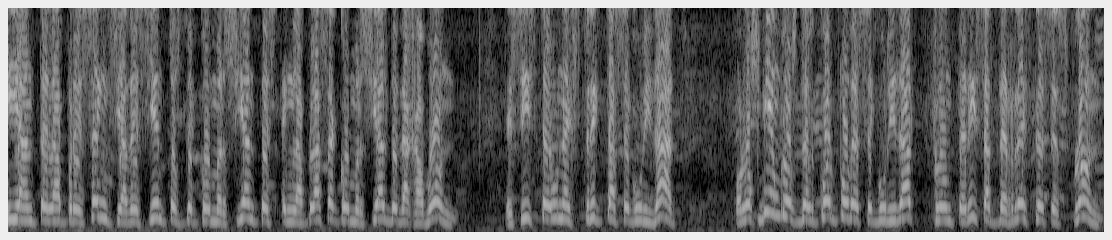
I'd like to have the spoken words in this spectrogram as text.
y ante la presencia de cientos de comerciantes en la plaza comercial de Dajabón, existe una estricta seguridad por los miembros del Cuerpo de Seguridad Fronteriza Terrestres SFRON,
